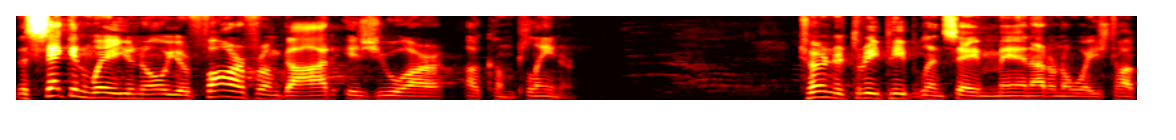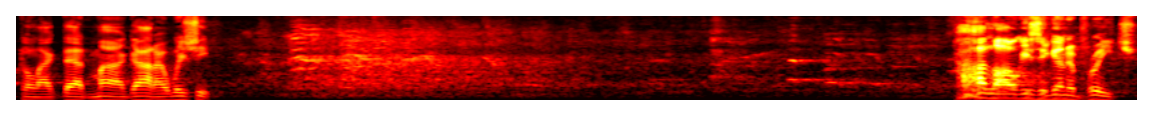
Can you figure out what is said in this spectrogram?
The second way you know you're far from God is you are a complainer. Turn to three people and say, Man, I don't know why he's talking like that. My God, I wish he. How long is he going to preach?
